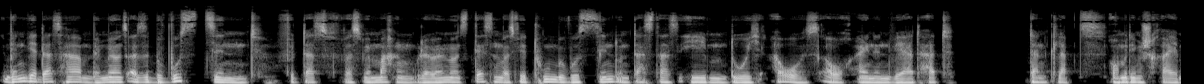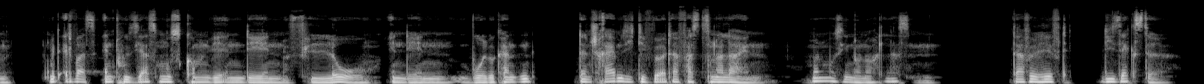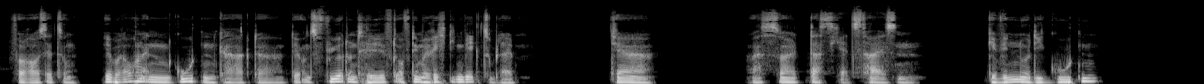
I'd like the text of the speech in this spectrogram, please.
wenn wir das haben, wenn wir uns also bewusst sind für das, was wir machen, oder wenn wir uns dessen, was wir tun, bewusst sind und dass das eben durchaus auch einen Wert hat, dann klappt's auch mit dem Schreiben. Mit etwas Enthusiasmus kommen wir in den Flow, in den wohlbekannten, dann schreiben sich die Wörter fast von allein. Man muss sie nur noch lassen. Dafür hilft die sechste Voraussetzung. Wir brauchen einen guten Charakter, der uns führt und hilft, auf dem richtigen Weg zu bleiben. Tja, was soll das jetzt heißen? Gewinnen nur die Guten?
